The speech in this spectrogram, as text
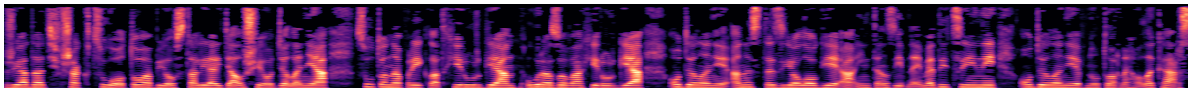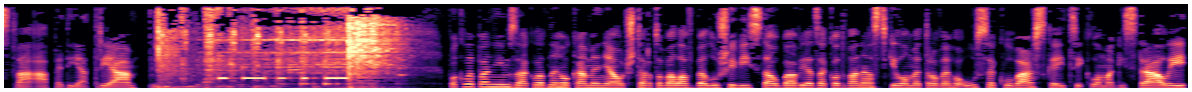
Žiadať však chcú o to, aby ostali aj ďalšie oddelenia. Sú to napríklad chirurgia, úrazová chirurgia, oddelenie anesteziológie a intenzívnej medicíny, oddelenie vnútorného lekárstva a pediatria. Poklepaním základného kameňa odštartovala v Beluši výstavba viac ako 12-kilometrového úseku Vážskej cyklomagistrály.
